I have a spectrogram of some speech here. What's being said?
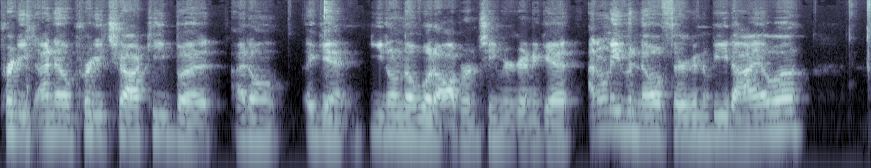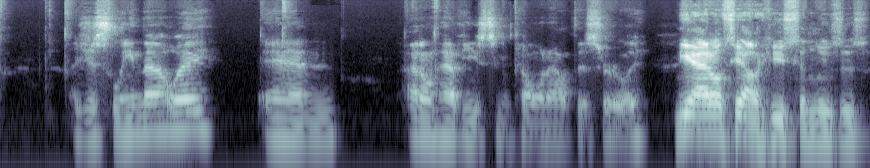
pretty. I know pretty chalky, but I don't. Again, you don't know what Auburn team you're going to get. I don't even know if they're going to beat Iowa. I just lean that way, and I don't have Houston going out this early. Yeah, I don't see how Houston loses,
